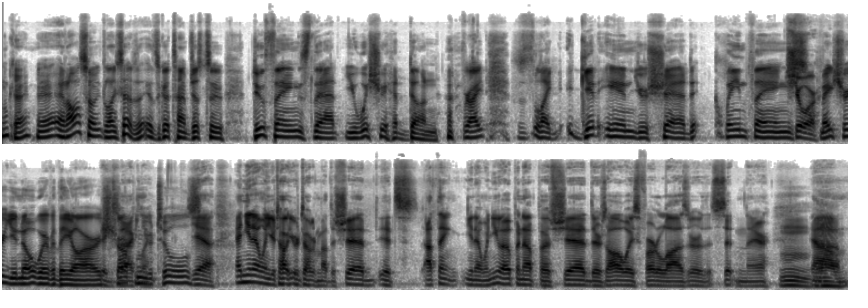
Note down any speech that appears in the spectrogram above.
Okay. And also, like I said, it's a good time just to do things that you wish you had done, right? Like get in your shed, clean things. Sure. Make sure you know where they are, sharpen your tools. Yeah, and you know when you're talking, you were talking about the shed. It's I think you know when you open up a shed, there's always fertilizer that's sitting there. Mm, um,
